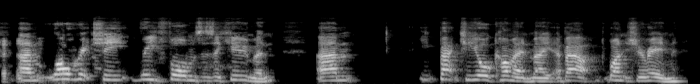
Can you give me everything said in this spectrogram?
um, while Richie reforms as a human, um, back to your comment, mate, about once you're in,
